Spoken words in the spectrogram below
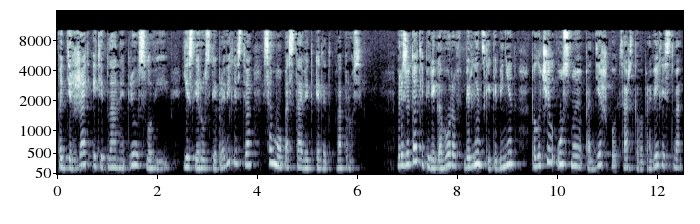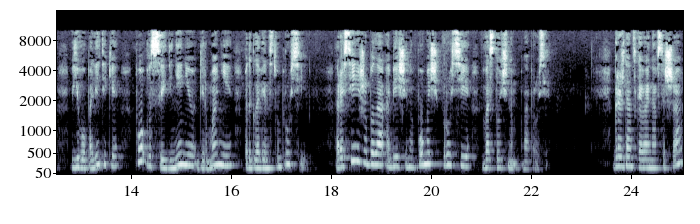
поддержать эти планы при условии, если русское правительство само поставит этот вопрос. В результате переговоров Берлинский кабинет получил устную поддержку царского правительства в его политике по воссоединению Германии под главенством Пруссии. России же была обещана помощь Пруссии в восточном вопросе. Гражданская война в США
